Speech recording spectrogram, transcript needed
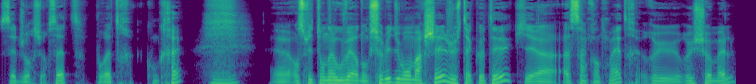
7 jours sur 7 pour être concret. Mhm. Ensuite, on a ouvert donc celui du Bon Marché, juste à côté, qui est à, à 50 mètres, rue, rue Chaumel.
